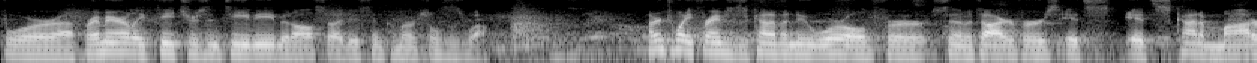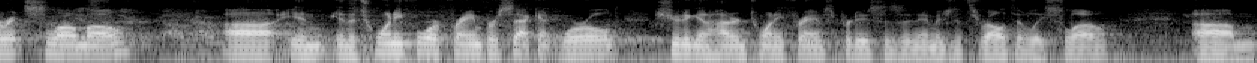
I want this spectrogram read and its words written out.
for uh, primarily features and TV, but also I do some commercials as well. 120 frames is kind of a new world for cinematographers. It's it's kind of moderate slow mo. Uh, in in the 24 frame per second world, shooting at 120 frames produces an image that's relatively slow. Um,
